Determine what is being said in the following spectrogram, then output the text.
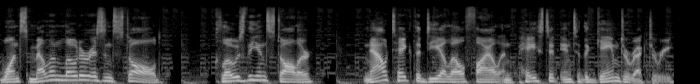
Once Melon Loader is installed, close the installer. Now take the DLL file and paste it into the game directory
